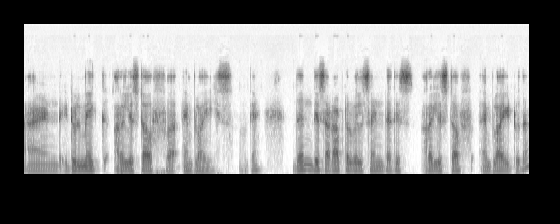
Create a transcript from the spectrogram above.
and it will make array list of employees okay? Then this adapter will send this array list of employee to the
